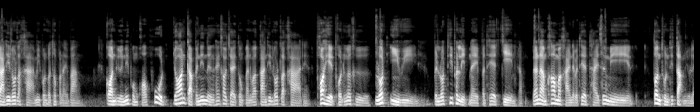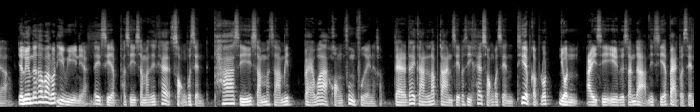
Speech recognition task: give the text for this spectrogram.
การที่ลดราคามีผลกระทบอะไรบ้าง ก่อนอื่นนี่ผมขอพูดย้อนกลับไปนิดหนึ่งให้เข้าใจตรงกันว่าการที่ลดราคาเนี่ยเพราะเหตุผลก็คือรถ EV เนี่ยเป็นรถที่ผลิตในประเทศจีนครับแล้วนำเข้ามาขายในประเทศไทย ซึ่งมีต้นทุนที่ต่ำอยู่แล้ว อย่าลืมนะครับว่ารถ EV เนี่ยได้เสียภาษีสัมมามิตแค่ 2%ภาษีสัมปทานมิตแปลว่าของฟุ่มเฟือยนะครับแต่ได้การรับการเสียภาษีแค่ 2%เทียบกับรถยนต์ ICE หรือสันดาปนี่เสีย 8%น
